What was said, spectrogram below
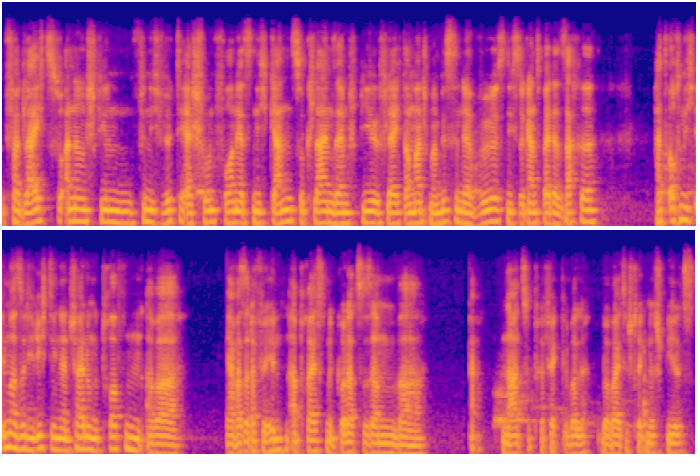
im Vergleich zu anderen Spielen, finde ich, wirkte er schon vorne jetzt nicht ganz so klar in seinem Spiel. Vielleicht auch manchmal ein bisschen nervös, nicht so ganz bei der Sache. Hat auch nicht immer so die richtigen Entscheidungen getroffen, aber ja, was er dafür hinten abreißt mit Goller zusammen, war ja, nahezu perfekt über, über weite Strecken des Spiels.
